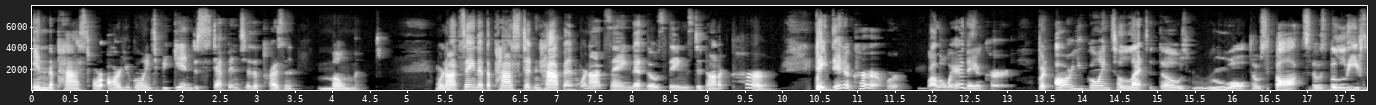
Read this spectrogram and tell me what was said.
in the past, or are you going to begin to step into the present moment? We're not saying that the past didn't happen. We're not saying that those things did not occur. They did occur. We're well aware they occurred. But are you going to let those rule, those thoughts, those beliefs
